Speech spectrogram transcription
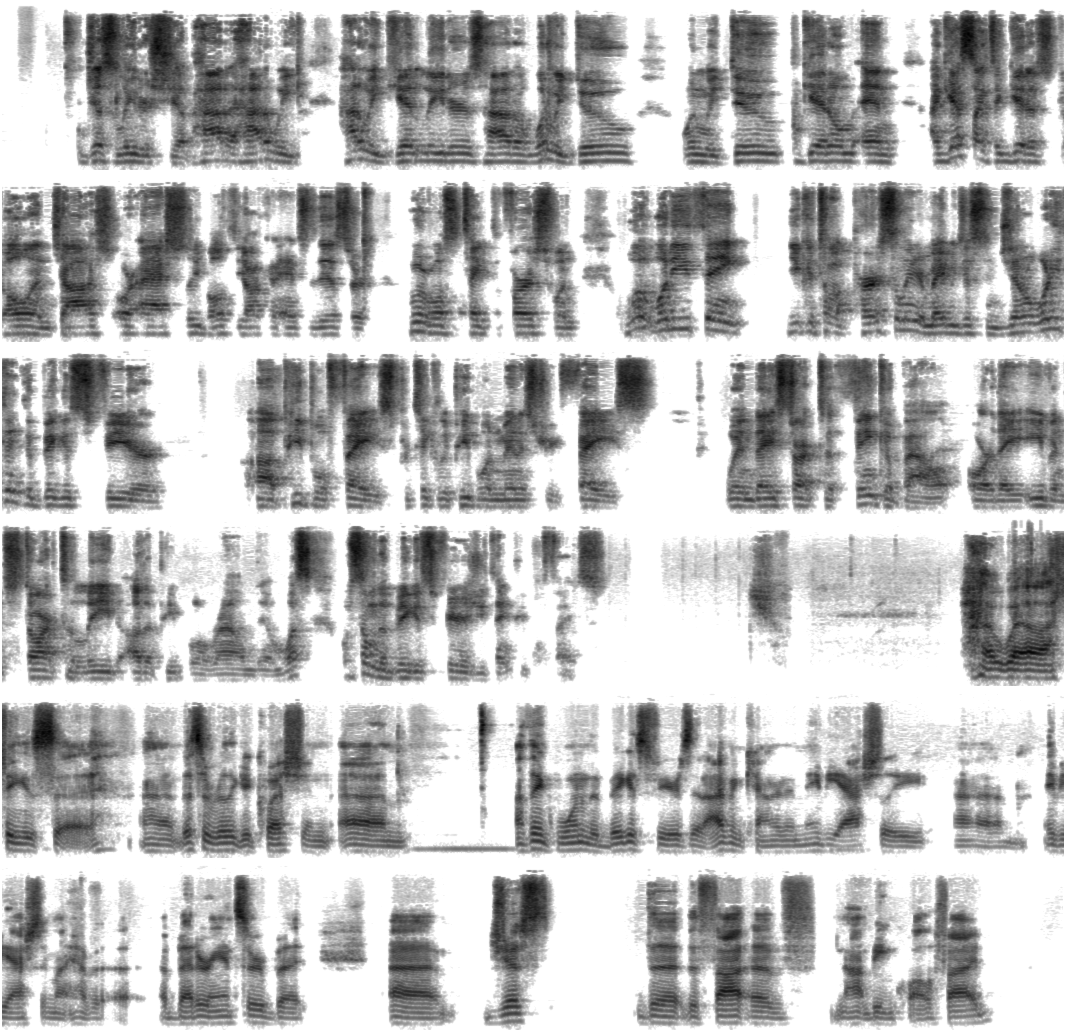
just leadership. How do, how do we how do we get leaders? How do what do we do when we do get them? And I guess like to get us going, Josh or Ashley, both of y'all can answer this, or whoever wants to take the first one. What what do you think? You could talk personally, or maybe just in general. What do you think the biggest fear uh, people face, particularly people in ministry, face when they start to think about or they even start to lead other people around them? What's what's some of the biggest fears you think people face? well, I think it's uh, uh, that's a really good question. Um, I think one of the biggest fears that I've encountered, and maybe Ashley, um, maybe Ashley might have a, a better answer, but um, just the the thought of not being qualified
